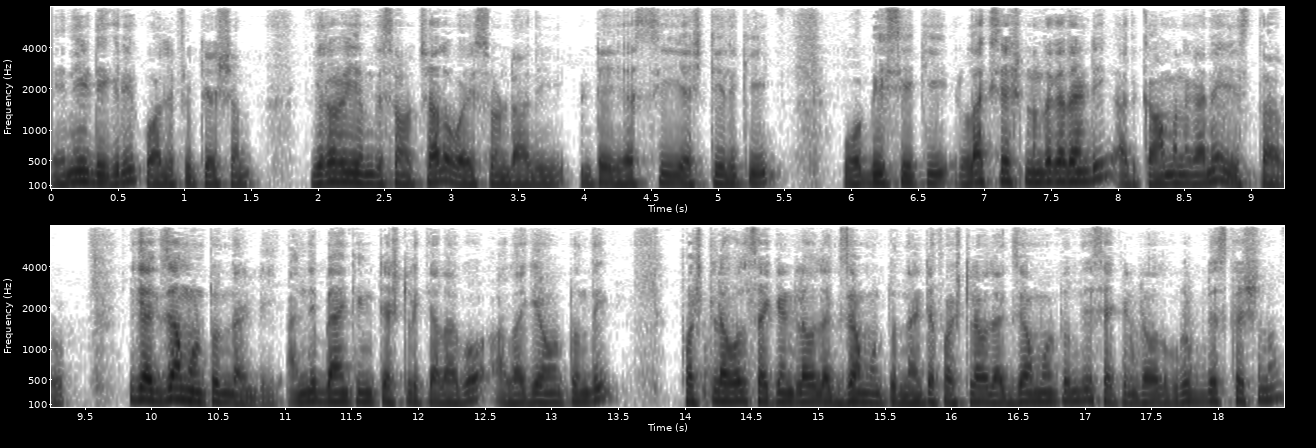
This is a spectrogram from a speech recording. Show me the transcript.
ఎనీ డిగ్రీ క్వాలిఫికేషన్. ఇరవై ఎనిమిది సంవత్సరాల వయసు ఉండాలి అంటే ఎస్సీ ఎస్టీలకి ఓబీసీకి రిలాక్సేషన్ ఉంది కదండి. అది కామన్గానే ఇస్తారు. ఇక ఎగ్జామ్ ఉంటుందండి. అన్ని బ్యాంకింగ్ టెస్టులకి ఎలాగో అలాగే ఉంటుంది. First level second level exam ఉంటుంది అంటే ఫస్ట్ లెవెల్ ఎగ్జామ్ ఉంటుంది. Second level group discussion.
